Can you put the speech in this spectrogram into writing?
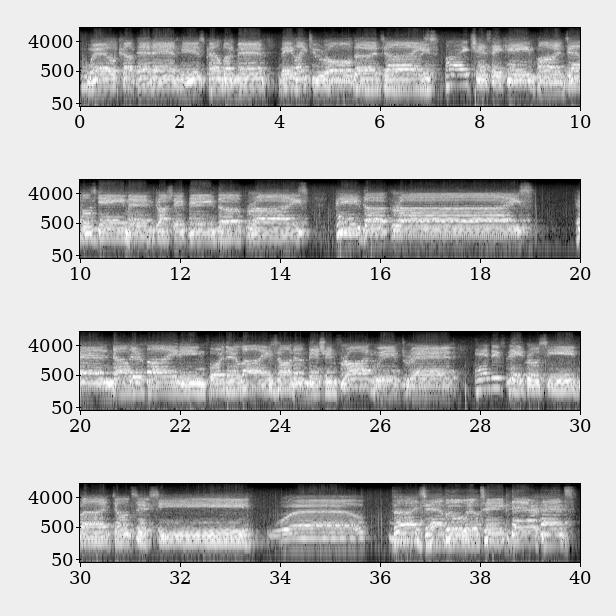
Well, Cuphead and his pal Mugman, they like to roll the dice. By chance they came upon Devil's Game, and gosh, they paid the price. Fraught with dread. And if they proceed but don't succeed, well, the devil will take their heads.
